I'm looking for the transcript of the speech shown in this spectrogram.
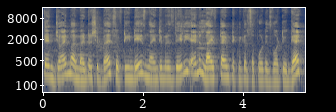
can join my mentorship batch 15 days, 90 minutes daily, and a lifetime technical support is what you get.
